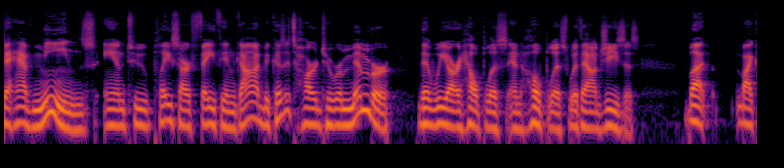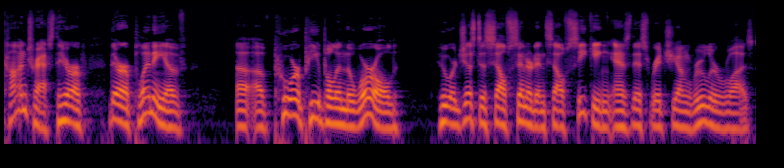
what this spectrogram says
to have means and to place our faith in God because it's hard to remember that we are helpless and hopeless without Jesus. But by contrast, there are there are plenty of uh, of poor people in the world who are just as self-centered and self-seeking as this rich young ruler was.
